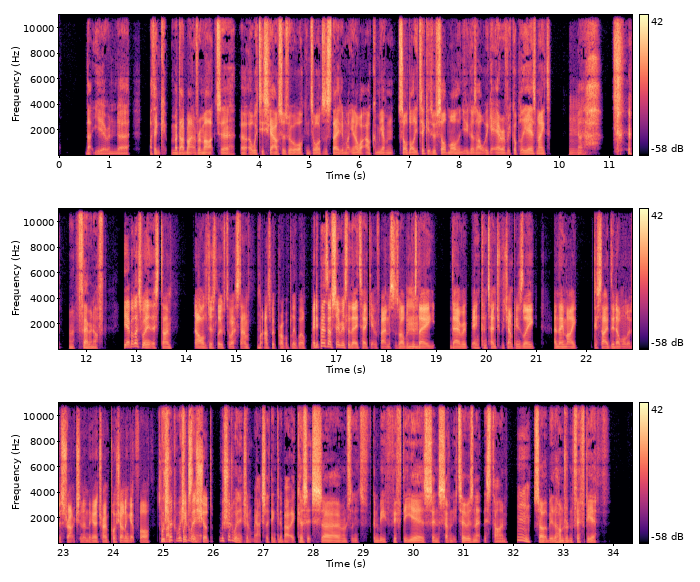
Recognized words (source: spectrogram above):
that year, and uh, I think my dad might have remarked to a, a witty scouser as we were walking towards the stadium, like, you know what? How come you haven't sold all your tickets? We've sold more than you. He goes, oh, we get here every couple of years, mate. Mm. Like, "Ah, fair enough. Yeah, but let's win it this time. I'll just lose to West Ham, as we probably will. It depends how seriously they take it. In fairness, as well, because Mm. they they're in contention for Champions League, and they might decide they don't want the distraction, and they're going to try and push on and get fourth. We should, we should which win they it. should. We should win it, shouldn't we? Actually, thinking about it because it's uh, I'm just looking, it's going to be 50 years since 72, isn't it? This time, Hmm. so it'll be the 150th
